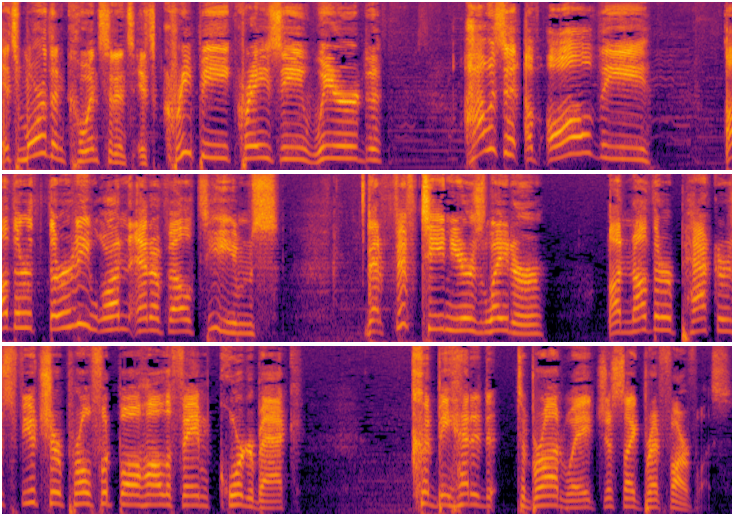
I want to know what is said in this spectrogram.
It's more than coincidence. It's creepy, crazy, weird. How is it of all the other 31 NFL teams that 15 years later, another Packers future Pro Football Hall of Fame quarterback could be headed to Broadway just like Brett Favre was?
